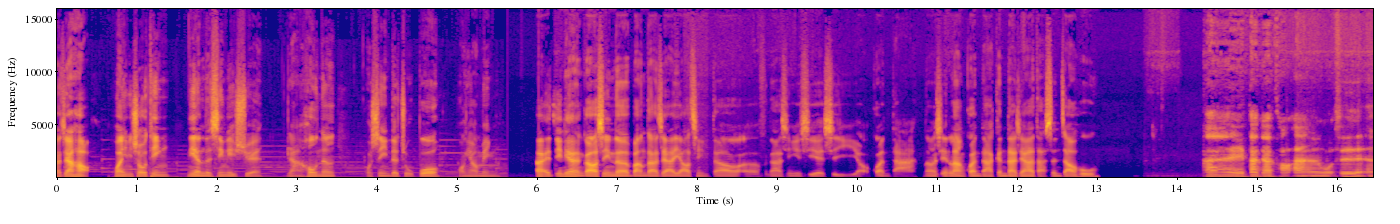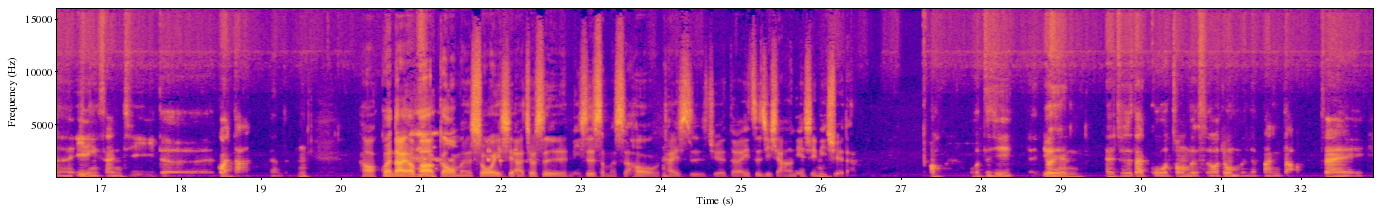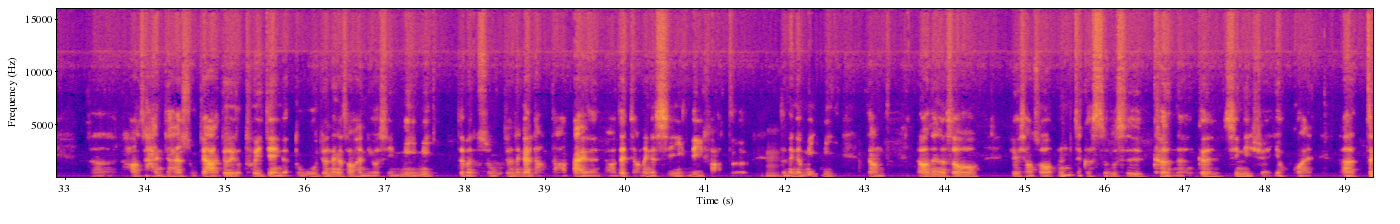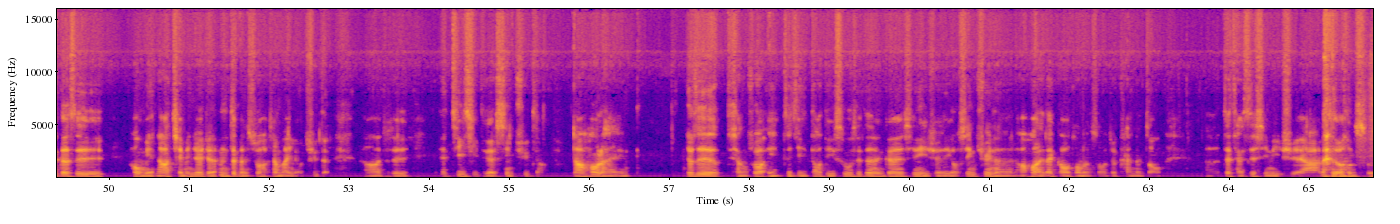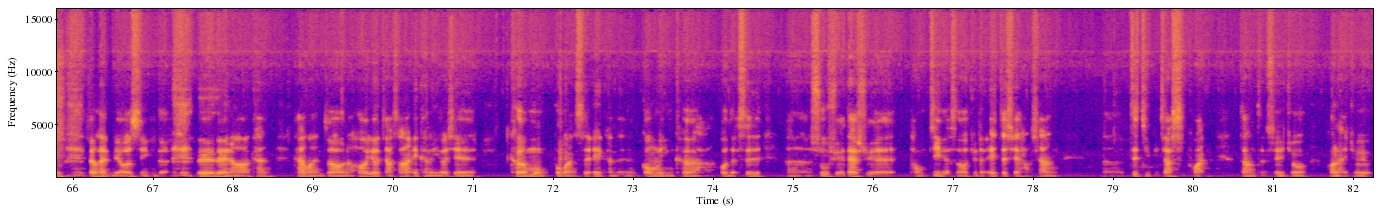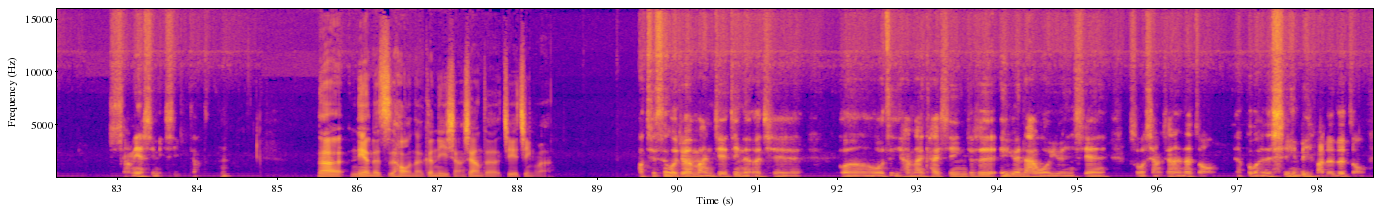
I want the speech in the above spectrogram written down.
大家好，欢迎收听《念了心理学》，然后呢，我是你的主播黄阳明。嗨，今天很高兴呢，帮大家邀请到呃，福大心理系的系友冠达。那我先让冠达跟大家打声招呼。嗨，大家早安，我是呃一零三级的冠达，这样子。嗯，好，冠达要不要跟我们说一下，就是你是什么时候开始觉得哎自己想要念心理学的？哦，我自己有点。哎，就是在国中的时候，就我们的班导在，呃，好像是寒假还是暑假，就是有推荐一个读物，就那个时候很流行《秘密》这本书，就是那个朗达·拜恩，然后在讲那个吸引力法则的那个秘密这样子。然后那个时候就想说，嗯，这个是不是可能跟心理学有关？呃，这个是后面，然后前面就会觉得，嗯，这本书好像蛮有趣的，然后就是激起这个兴趣这样。然后后来。就是想说，哎，自己到底是不是真的跟心理学有兴趣呢？然后后来在高中的时候就看那种，呃，这才是心理学啊 那种书，都很流行的，对对对。然后看看完之后，然后又加上，哎，可能有一些科目，不管是哎，可能公民课啊，或者是呃数学在学统计的时候，觉得哎这些好像呃自己比较喜欢这样子，所以就后来就有想念心理系这样子，嗯。那念了之后呢，跟你想象的接近吗？哦，其实我觉得蛮接近的，而且，呃，我自己还蛮开心，就是，诶，原来我原先所想象的那种，不管是吸引力法的这种，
